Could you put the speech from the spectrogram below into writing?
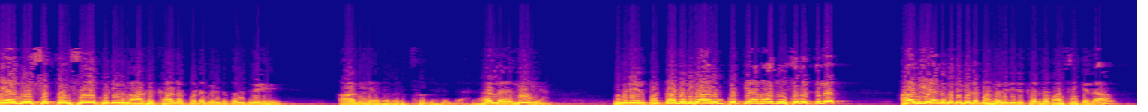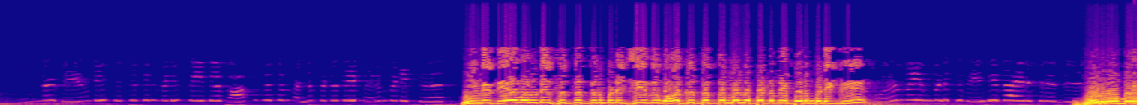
தேவ சுத்தம் செய்யக்கூடியவர்களாக காணப்பட வேண்டும் என்று ஆவியானவர் சொல்லுகின்றார். இவரையில் பத்தாம் அதிகாரம் முப்பத்தி ஆறாவது வசனத்திலும் ஆவியானவர் விதமாக எழுதியிருக்கிறத வாசிக்கலாம். நீங்கள் தேவனுடைய சுத்தத்தின்படி செய்து வாக்கு தத்தம் பண்ணப்பட்டதை பெரும்படிக்கு. பொறுமை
